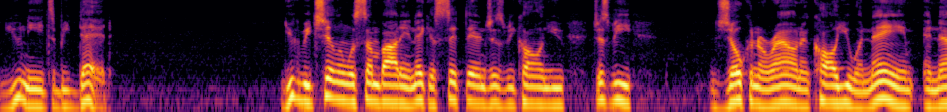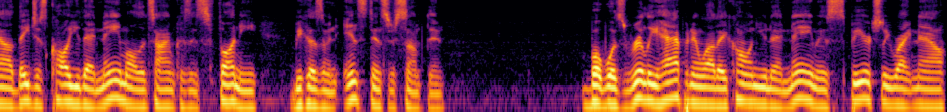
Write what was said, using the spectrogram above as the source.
you need to be dead you could be chilling with somebody and they can sit there and just be calling you, just be joking around and call you a name, and now they just call you that name all the time because it's funny because of an instance or something. But what's really happening while they calling you that name is spiritually right now,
